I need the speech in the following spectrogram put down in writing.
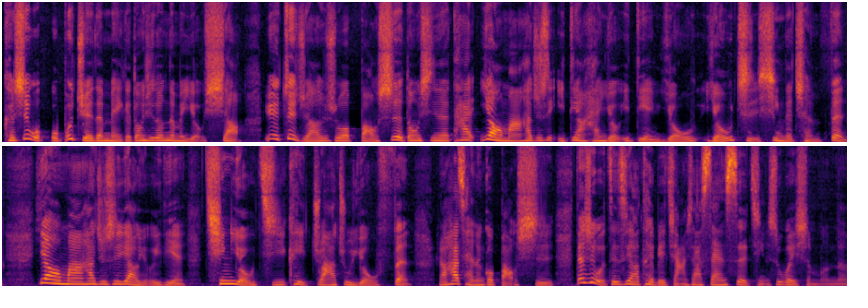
可是我我不觉得每个东西都那么有效，因为最主要是说保湿的东西呢，它要么它就是一定要含有一点油油脂性的成分，要么它就是要有一点清油基可以抓住油分，然后它才能够保湿。但是我这次要特别讲一下三色堇是为什么呢？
